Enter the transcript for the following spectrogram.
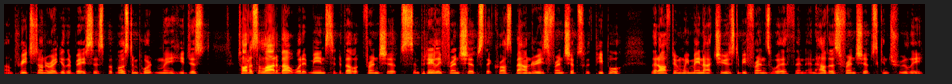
um, preached on a regular basis, but most importantly, he just taught us a lot about what it means to develop friendships, and particularly friendships that cross boundaries, friendships with people that often we may not choose to be friends with, and, and how those friendships can truly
